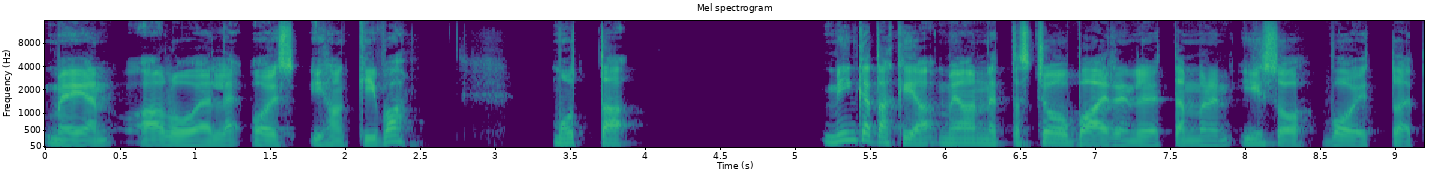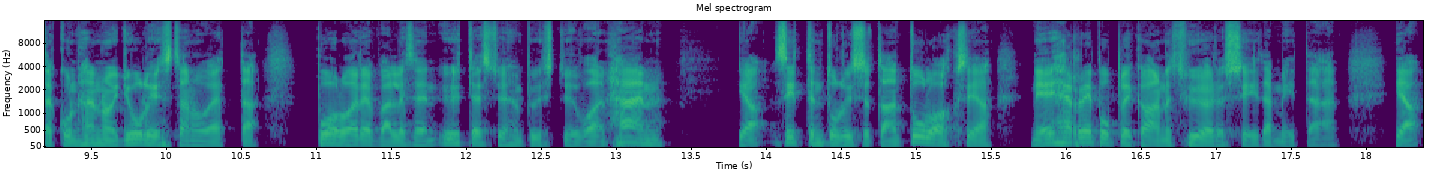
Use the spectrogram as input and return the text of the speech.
meidän alueelle olisi ihan kiva, mutta minkä takia me annettaisiin Joe Bidenille tämmöinen iso voitto, että kun hän on julistanut, että puolueiden väliseen yhteistyöhön pystyy vain hän – ja sitten tulisi jotain tuloksia, niin eihän republikaanit hyödy siitä mitään. Ja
